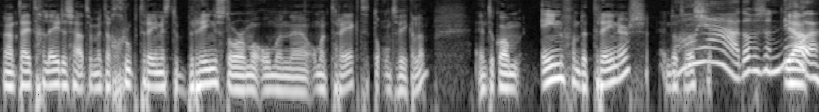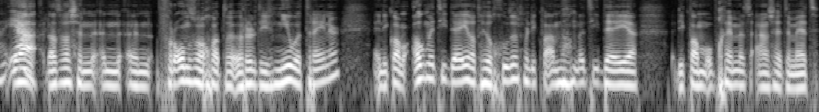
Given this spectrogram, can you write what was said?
Nou, een tijd geleden zaten we met een groep trainers te brainstormen om een, eh, om een traject te ontwikkelen. En toen kwam één van de trainers. En dat oh was, ja, dat was een nieuwe. ja, Ja, ja. dat was een, een, een voor ons nog wat een relatief nieuwe trainer. En die kwam ook met ideeën, wat heel goed was, maar die kwam wel met ideeën. Die kwam op een gegeven moment aanzetten met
